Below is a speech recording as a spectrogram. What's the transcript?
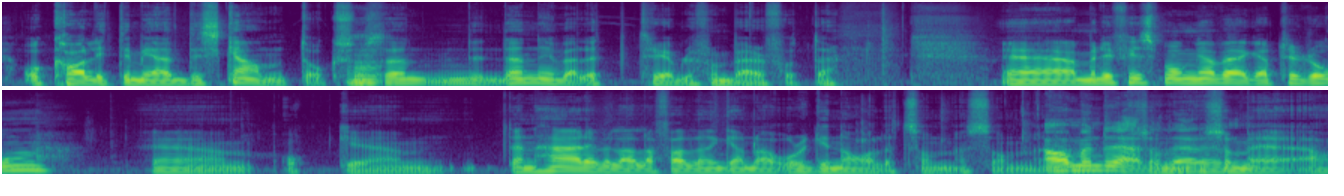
och har lite mer diskant också. Mm. Så den, den är väldigt trevlig från Barefoot där. Eh, men det finns många vägar till Rom. Eh, och den här är väl i alla fall den gamla originalet som, som, Ja, men det är- som, det är- som är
